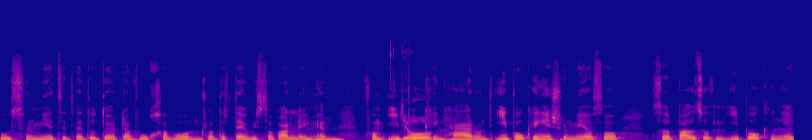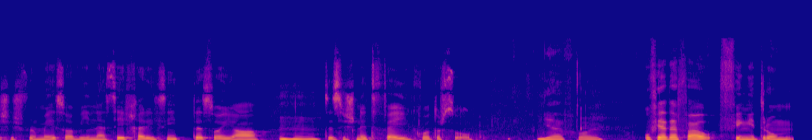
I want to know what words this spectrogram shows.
Haus vermietet, wenn du dort eine Woche wohnst oder teilweise sogar länger. Vom E-Booking her. Und E-Booking ist für mich auch so, sobald es auf dem E-Booking ist, ist für mich so wie eine sichere Seite, so ja, das ist nicht fake oder so. Ja, voll. Auf jeden Fall finde ich darum,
